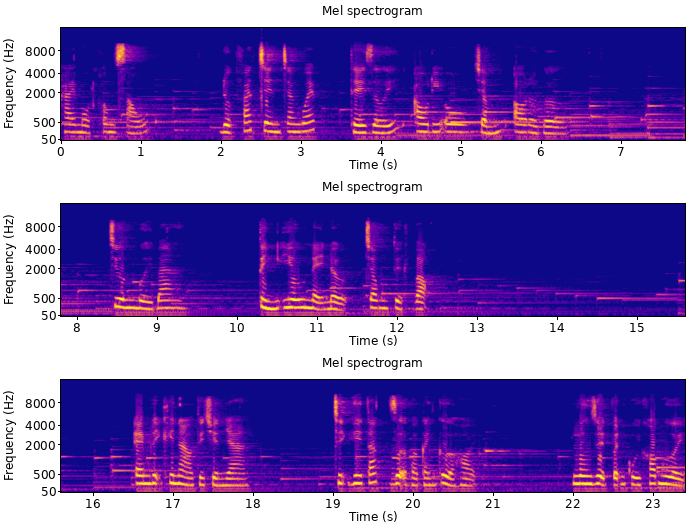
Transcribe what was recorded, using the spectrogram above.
2106 được phát trên trang web thế giới audio.org Chương 13 Tình yêu nảy nở trong tuyệt vọng. Em định khi nào thì chuyển nhà? Trịnh Hy Tắc dựa vào cánh cửa hỏi. Lương Duyệt vẫn cúi khom người,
